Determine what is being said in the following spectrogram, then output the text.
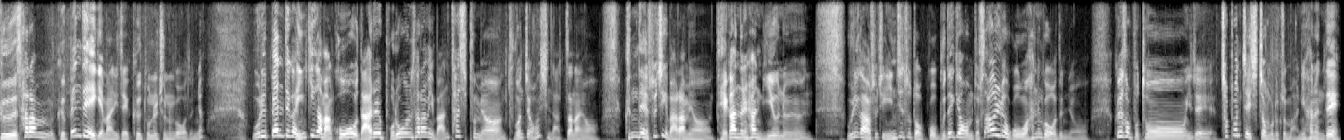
그 사람 그 밴드에게만 이제 그 돈을 주는 거거든요. 우리 밴드가 인기가 많고 나를 보러 온 사람이 많다 싶으면 두 번째가 훨씬 낫잖아요. 근데 솔직히 말하면 대관을 한 이유는 우리가 솔직히 인지도도 없고 무대 경험도 쌓으려고 하는 거거든요. 그래서 보통 이제 첫 번째 시점으로 좀 많이 하는데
